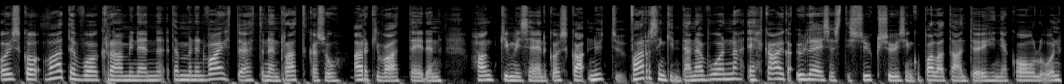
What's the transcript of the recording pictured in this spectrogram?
olisiko vaatevuokraaminen tämmöinen vaihtoehtoinen ratkaisu arkivaatteiden hankkimiseen, koska nyt varsinkin tänä vuonna, ehkä aika yleisesti syksyisin, kun palataan töihin ja kouluun,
